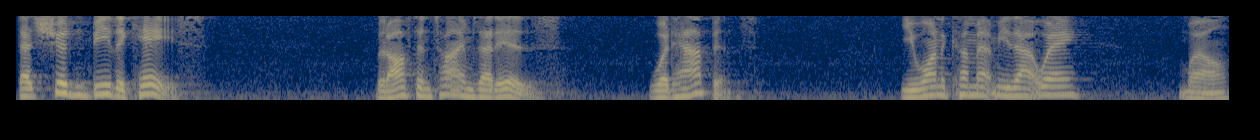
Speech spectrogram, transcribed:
That shouldn't be the case. But oftentimes that is what happens. You want to come at me that way? Well,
